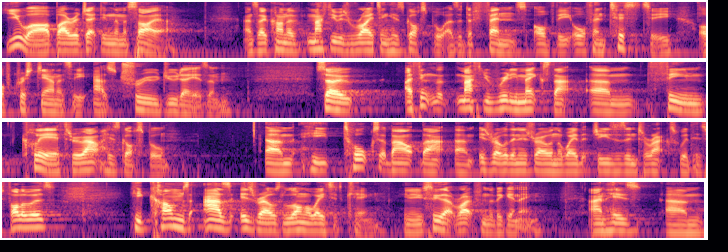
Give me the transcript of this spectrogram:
You are by rejecting the Messiah. And so, kind of, Matthew is writing his gospel as a defense of the authenticity of Christianity as true Judaism. So, I think that Matthew really makes that um, theme clear throughout his gospel. Um, he talks about that um, Israel within Israel and the way that Jesus interacts with his followers. He comes as Israel's long awaited king. You know, you see that right from the beginning. And his, um,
